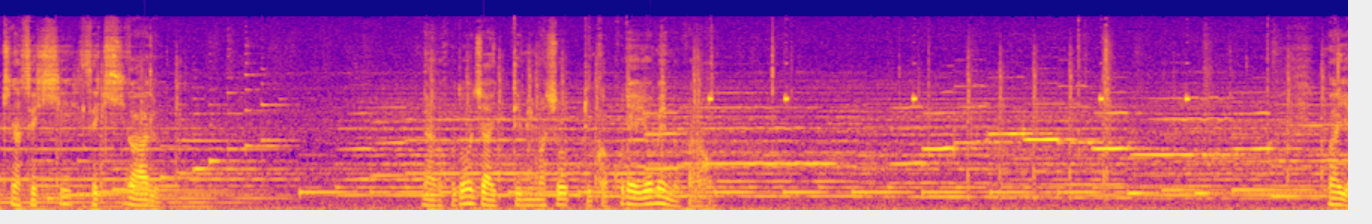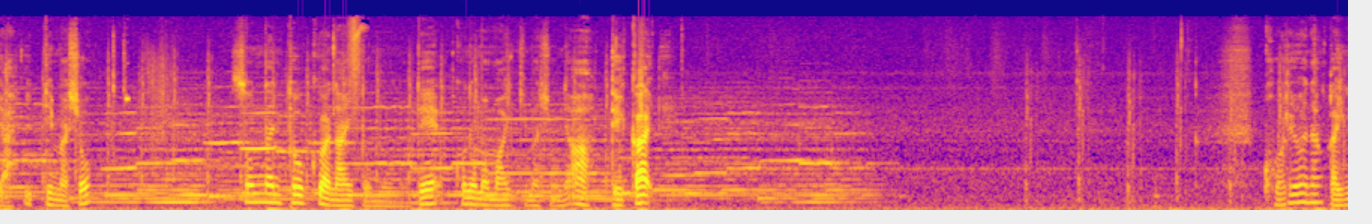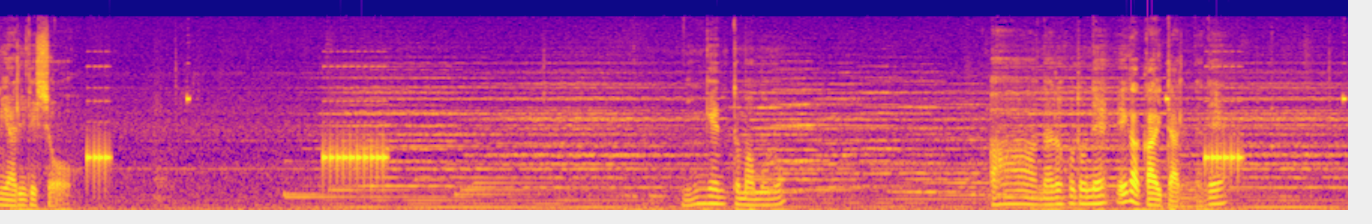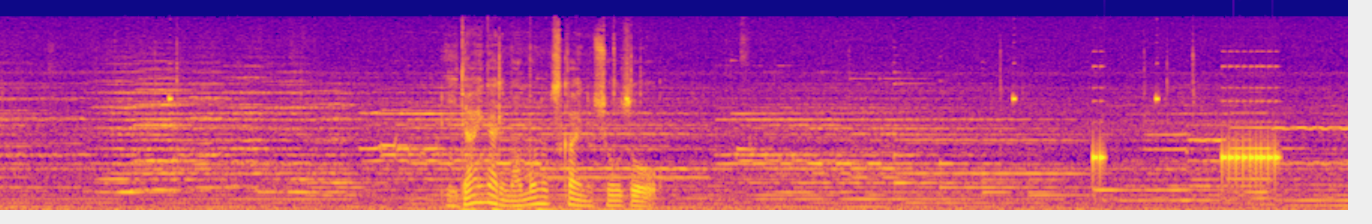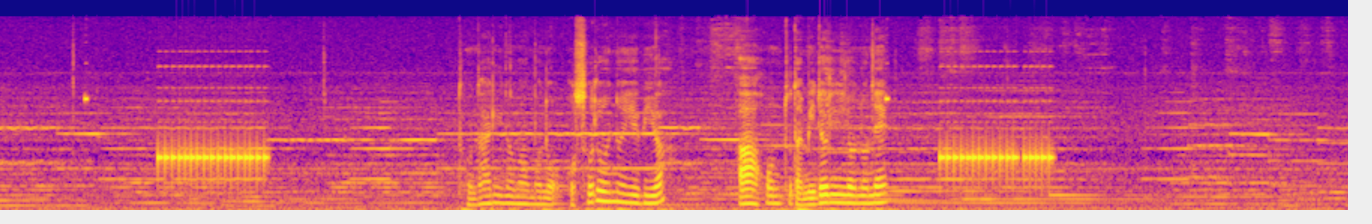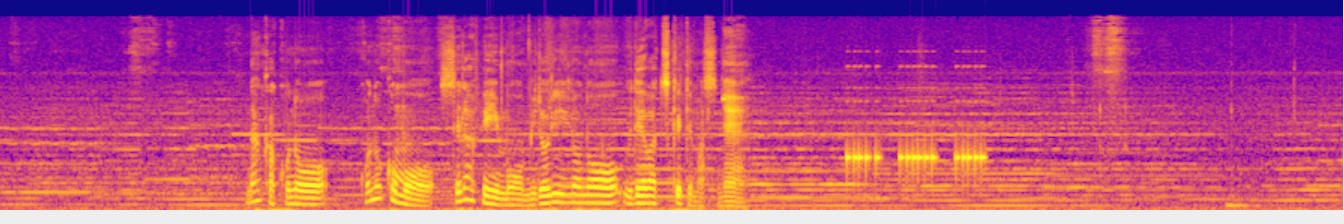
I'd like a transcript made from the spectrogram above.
きな石碑石碑がある。なるほど。じゃあ行ってみましょうっていうかこれ読めんのかな？まあいいや行ってみましょう。そんなに遠くはないと思うのでこのまま行きましょうね。あでかい。これはなんか意味ありでしょう。間と魔物？ああなるほどね。絵が描いてあるんだね。偉大なる魔物使いの肖像。隣の魔物お揃いの指輪？ああ本当だ。緑色のね。なんかこのこの子もセラフィーも緑色の腕はつけてますね。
